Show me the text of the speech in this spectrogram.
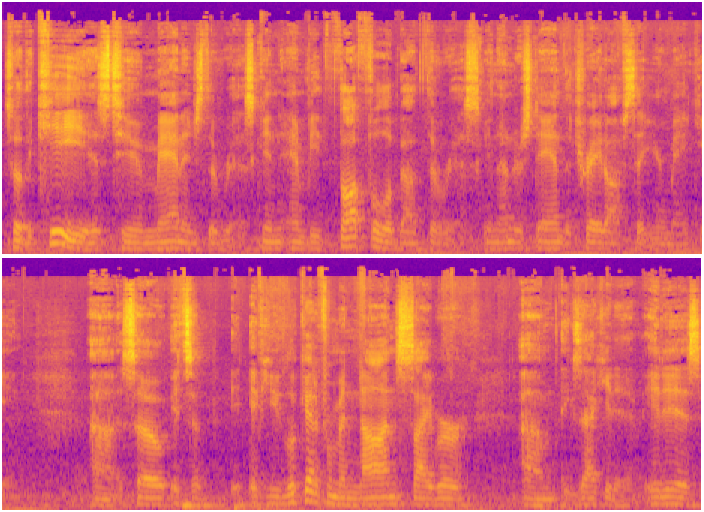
So the key is to manage the risk and, and be thoughtful about the risk and understand the trade offs that you're making. Uh, so it's a if you look at it from a non-cyber um, executive, it is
